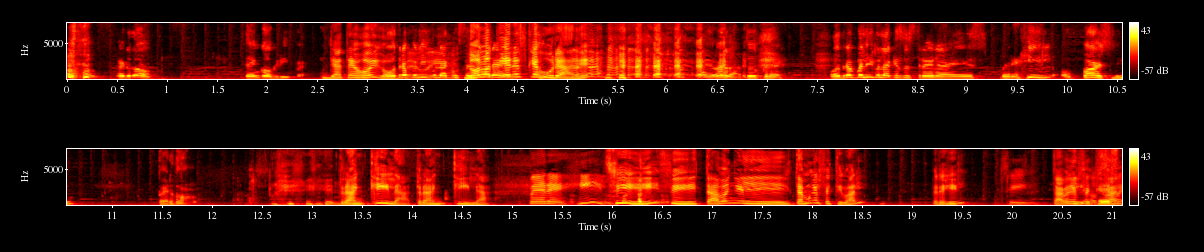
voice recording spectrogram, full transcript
Perdón, tengo gripe. Ya te oigo. Otra película que se No lo tienes que jurar, ¿eh? crees. Otra película que se estrena es Perejil o Parsley. Perdón. tranquila, tranquila. Perejil. Sí, sí, estaba en el, estaba en el festival. Perejil. Sí. Estaba en el festival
